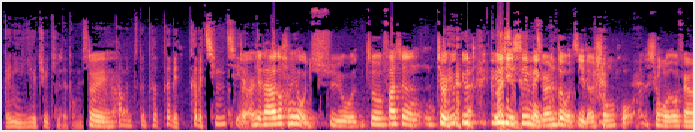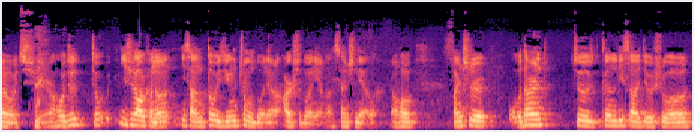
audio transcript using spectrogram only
给你一个具体的东西。对他们特特特别特别亲切。对，而且大家都很有趣，我就发现就是 U U UDC 每个人都有自己的生活，生活都非常有趣。然后我就就意识到，可能你想都已经这么多年了，二十多年了，三十年了。然后凡是我当时就跟 Lisa 就说，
